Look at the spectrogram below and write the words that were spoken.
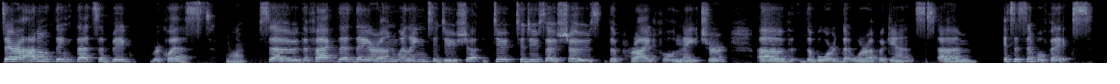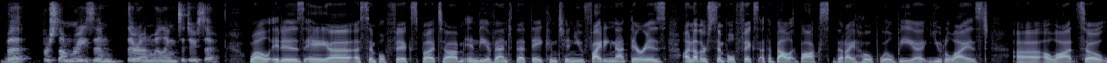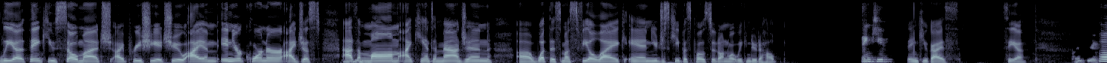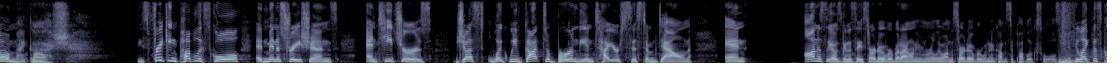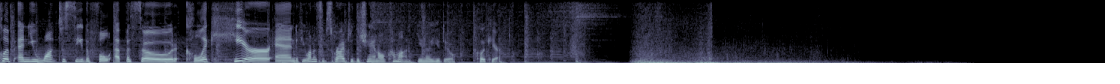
Sara, I don't think that's a big request. Not. So the fact that they are unwilling to do, do to do so shows the prideful nature of the board that we're up against. Um, it's a simple fix, but for some reason they're unwilling to do so. Well, it is a, uh, a simple fix, but um, in the event that they continue fighting that, there is another simple fix at the ballot box that I hope will be uh, utilized uh, a lot. So, Leah, thank you so much. I appreciate you. I am in your corner. I just, as a mm-hmm. mom, I can't imagine uh, what this must feel like. And you just keep us posted on what we can do to help. Thank you. Thank you, guys. See ya. Oh my gosh. These freaking public school administrations and teachers just like we've got to burn the entire system down. And honestly, I was going to say start over, but I don't even really want to start over when it comes to public schools. If you like this clip and you want to see the full episode, click here. And if you want to subscribe to the channel, come on, you know you do. Click here.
